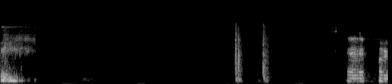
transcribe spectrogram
Sad for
